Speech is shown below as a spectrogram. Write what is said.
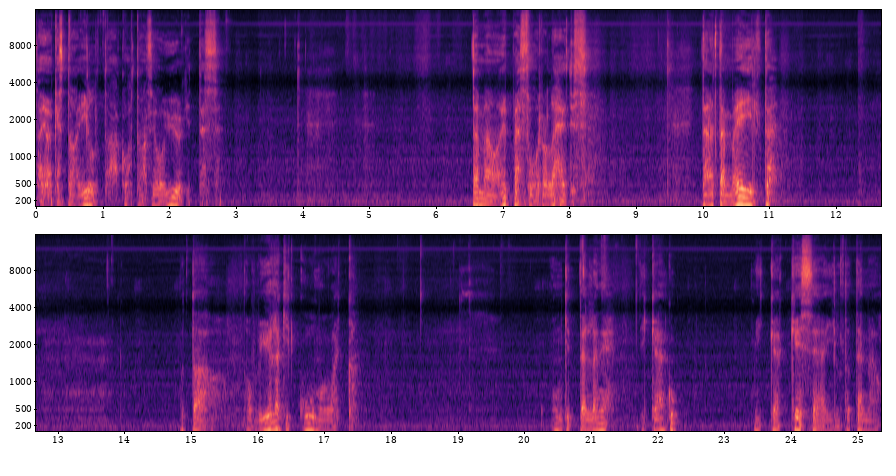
Tai oikeastaan iltaa, kohtaan se on yökin tässä. Tämä on epäsuora lähetys. Täältä meiltä. Mutta on vieläkin kuuma vaikka. Onkin tällainen ikään kuin mikä kesäilta tämä on,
